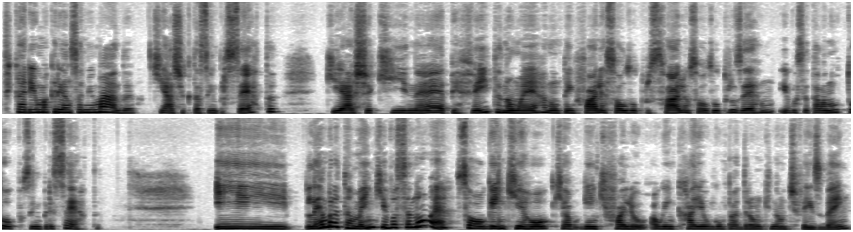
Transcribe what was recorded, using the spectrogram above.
ficaria uma criança mimada, que acha que está sempre certa, que acha que né, é perfeita, não erra, não tem falha, só os outros falham, só os outros erram, e você está lá no topo, sempre certa. E lembra também que você não é só alguém que errou, que alguém que falhou, alguém que caiu em algum padrão que não te fez bem.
